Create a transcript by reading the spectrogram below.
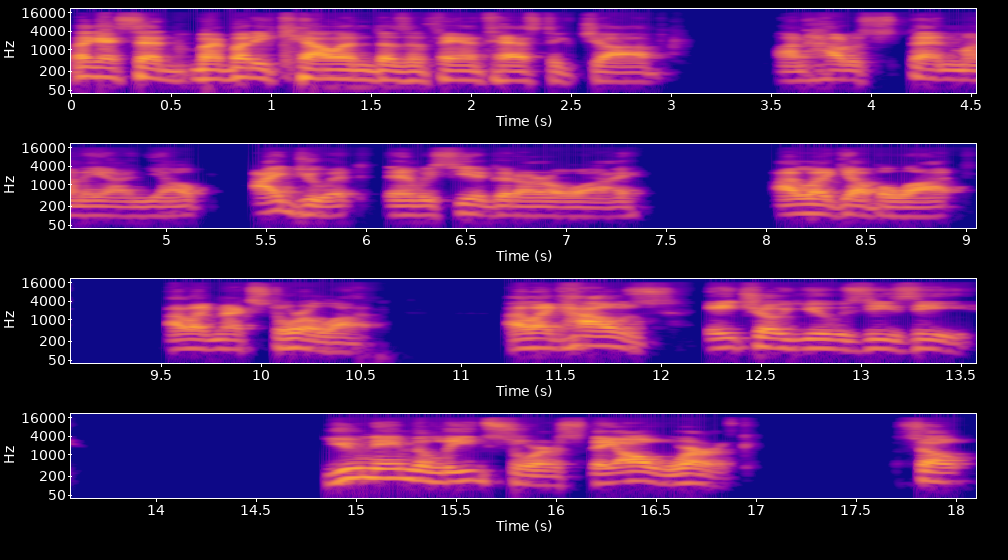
Like I said, my buddy Kellen does a fantastic job on how to spend money on Yelp. I do it and we see a good ROI. I like Yelp a lot. I like Nextdoor a lot. I like Houzz, H O U Z Z. You name the lead source, they all work. So,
